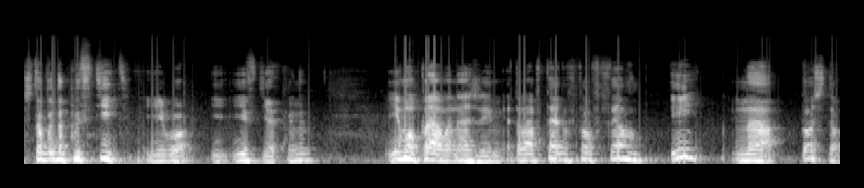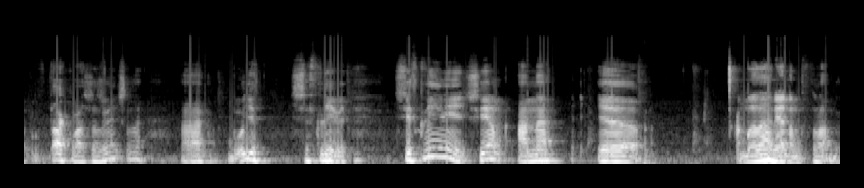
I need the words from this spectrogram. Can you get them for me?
чтобы допустить его естественным, его право на жизнь, этого обстоятельства в целом и на то, что так ваша женщина а, будет счастливее. Счастливее, чем она э, была рядом с вами.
